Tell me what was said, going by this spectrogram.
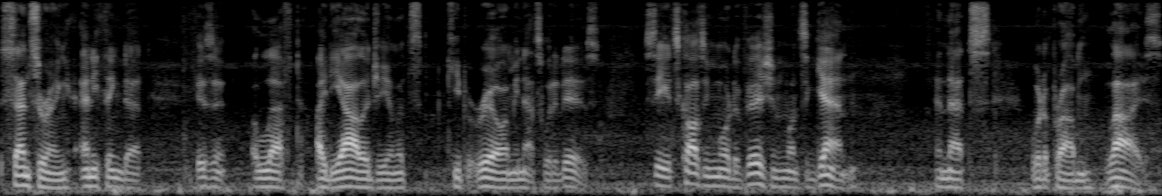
censoring anything that isn't a left ideology. And let's keep it real. I mean, that's what it is. See, it's causing more division once again, and that's where the problem lies.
